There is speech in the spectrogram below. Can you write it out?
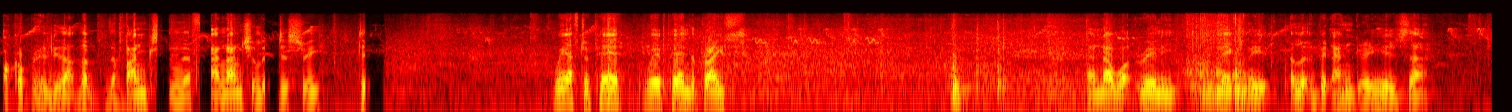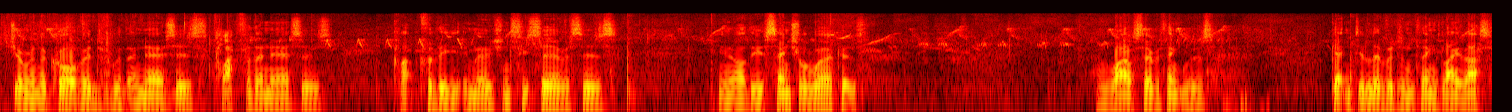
Fuck up really that the, the banks and the financial industry did. we have to pay, we're paying the price. And now what really makes me a little bit angry is that during the COVID with the nurses, clap for the nurses, clap for the emergency services, you know, the essential workers. And whilst everything was getting delivered and things like that,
